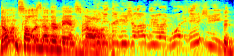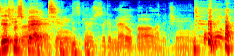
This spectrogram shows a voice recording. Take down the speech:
Don't insult another man's dog. How can you think he's ugly? Like, what is he? The Well, yeah, disrespect. Junior, he's kind of just like a metal ball on a chain. Well,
